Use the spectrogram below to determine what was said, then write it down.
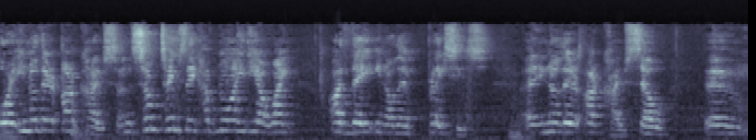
or in other archives. And sometimes they have no idea why are they in other places, uh, in other archives. So. Um,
